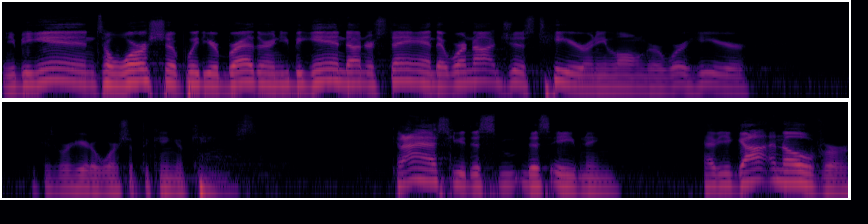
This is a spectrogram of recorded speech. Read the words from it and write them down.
You begin to worship with your brethren. You begin to understand that we're not just here any longer. We're here because we're here to worship the King of Kings. Can I ask you this, this evening have you gotten over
